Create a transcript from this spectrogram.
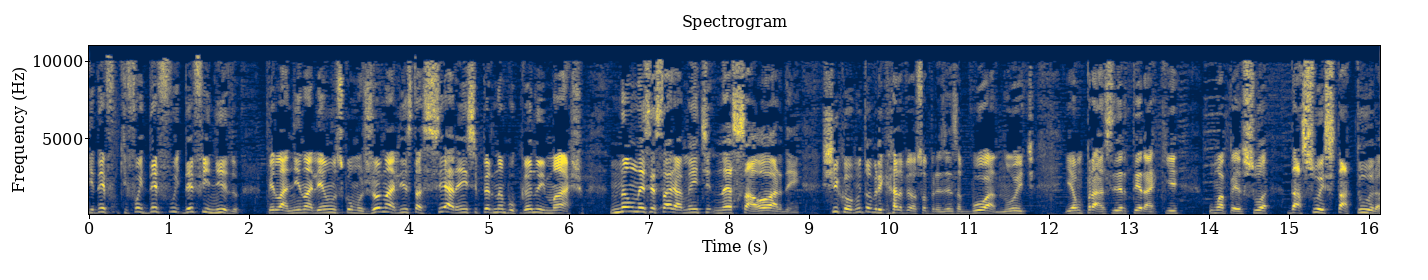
que, def- que foi defu- definido pela Nina Lemos como jornalista cearense, pernambucano e macho. Não necessariamente nessa ordem. Chico, muito obrigado pela sua presença, boa noite. E é um prazer ter aqui uma pessoa da sua estatura?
